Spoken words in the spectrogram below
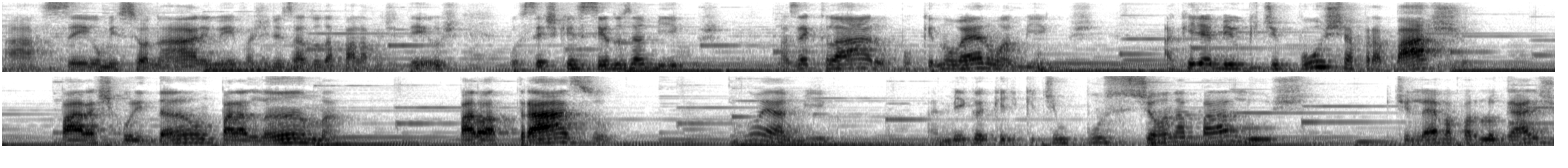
a ser o missionário, o evangelizador da palavra de Deus, você esqueceu dos amigos. Mas é claro, porque não eram amigos. Aquele amigo que te puxa para baixo, para a escuridão, para a lama, para o atraso, não é amigo. Amigo é aquele que te impulsiona para a luz, que te leva para lugares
